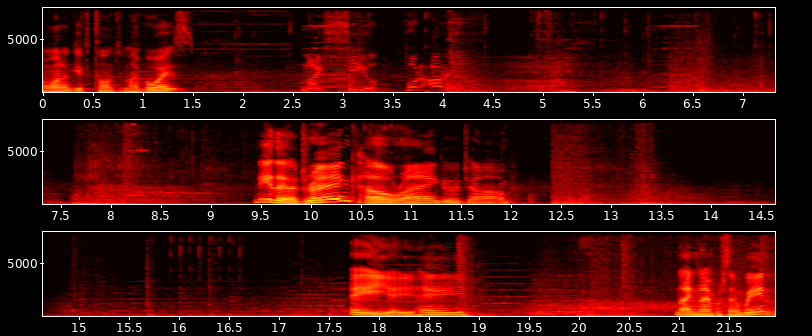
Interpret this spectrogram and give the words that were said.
I want to give taunt to my boys. My shield for Argus. Need a drink? Alright, good job. Hey, hey, hey. 99% win?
